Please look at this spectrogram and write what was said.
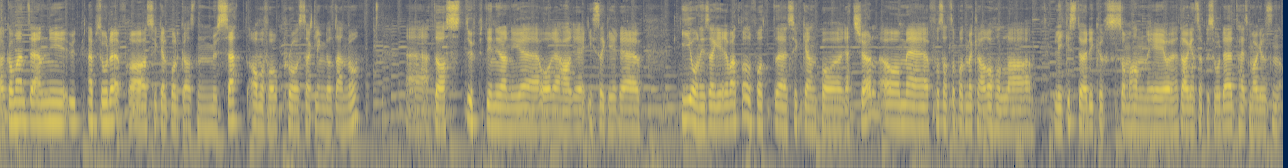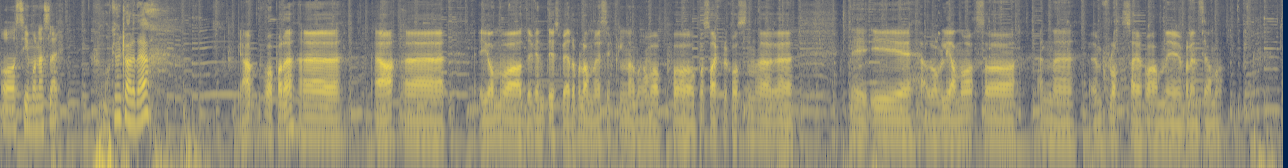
Velkommen til en ny episode fra sykkelpodkasten Musett av og for procycling.no. Eh, Etter å ha stupt inn i det nye året har Isagir Ion Isagir i hvert fall fått eh, sykkelen på rett kjøl, og vi får satse på at vi klarer å holde like stødig kurs som han i dagens episode, Theis Magelsen og Simon Nesler. Må kunne klare det. Ja, håper det. Uh, ja. Eh, John var definitivt bedre på landeveissykkelen enn han var på, på cyclocrossen her eh, i, i ja, Det var vel i januar, så en, eh, en flott seier for han i Valenciana.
